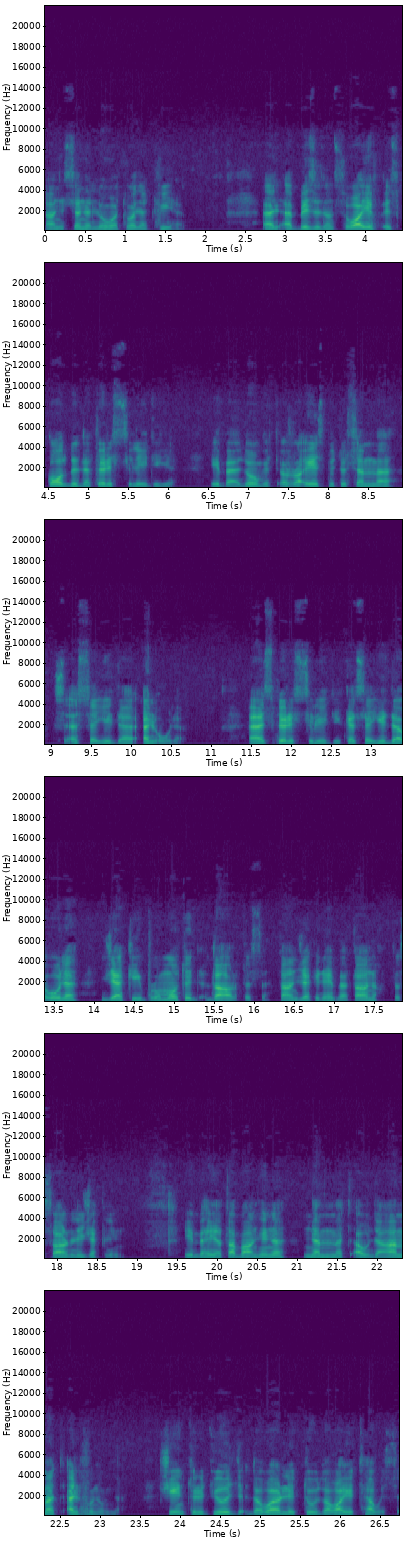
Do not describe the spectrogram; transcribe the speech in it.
عن السنة اللي هو اتولد فيها. A president's wife is called the first lady. يبقى زوجة الرئيس بتسمى السيدة الأولى. As first lady كسيدة أولى جاكي promoted the artist. طبعا جاكي ده يبقى طبعا اختصار لجاكلين يبقى هي طبعا هنا نمت أو دعمت الفنون. She introduced the world to the White House.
